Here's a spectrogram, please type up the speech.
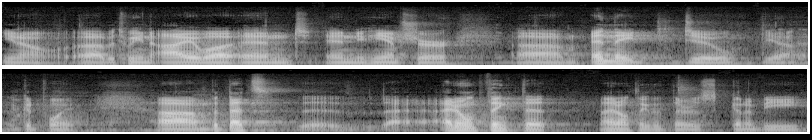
you know, uh, between Iowa and, and New Hampshire. Um, and they do, yeah, good point. Um, but that's, uh, I don't think that, I don't think that there's going to be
